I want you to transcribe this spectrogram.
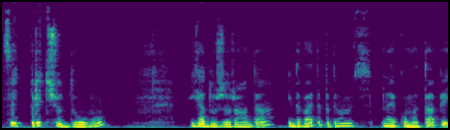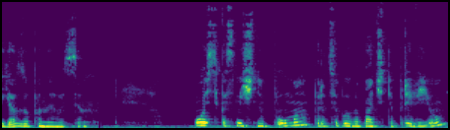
Це причудово. Я дуже рада. І давайте подивимось, на якому етапі я зупинилася. Ось космічна пума. Перед собою ви бачите прев'ю.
